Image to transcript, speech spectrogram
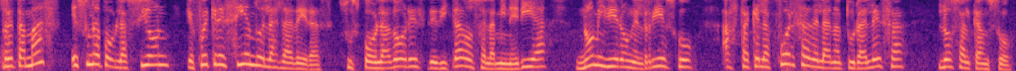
Retamás es una población que fue creciendo en las laderas. Sus pobladores dedicados a la minería no midieron el riesgo hasta que la fuerza de la naturaleza los alcanzó.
